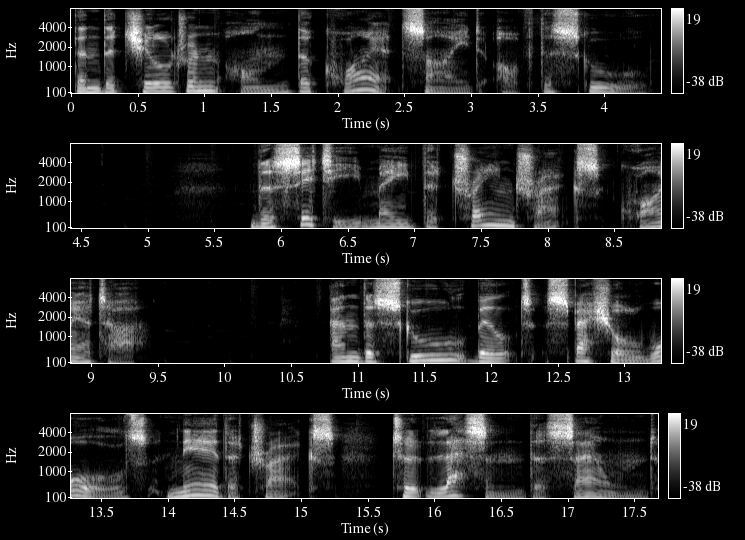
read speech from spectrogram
than the children on the quiet side of the school. The city made the train tracks quieter. And the school built special walls near the tracks to lessen the sound.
